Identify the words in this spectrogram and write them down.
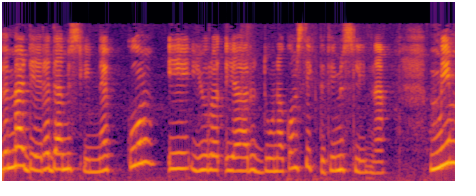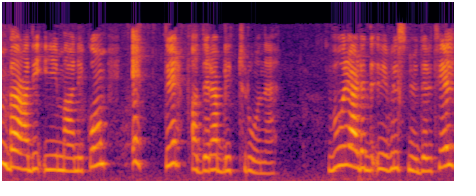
Hvem er dere? Det er muslimene. Kum i yarudunakum, sikte til muslimene. Min ba'di imanikum, etter at dere er blitt troende. Hvor er det de vil snu dere til?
